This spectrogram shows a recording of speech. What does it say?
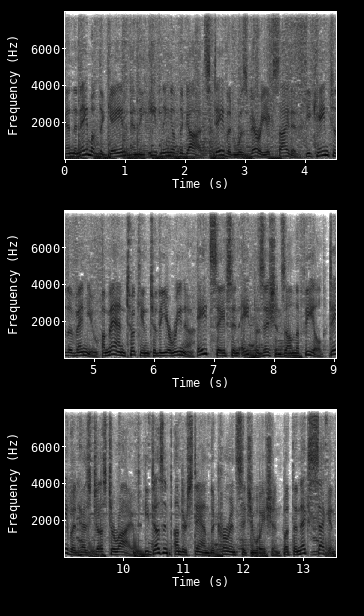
and the name of the game and the evening of the gods. David was very excited. He came to the venue. A man took him to the arena. Eight safes in eight positions on the field. David has just arrived. He doesn't understand the current situation, but the next second,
